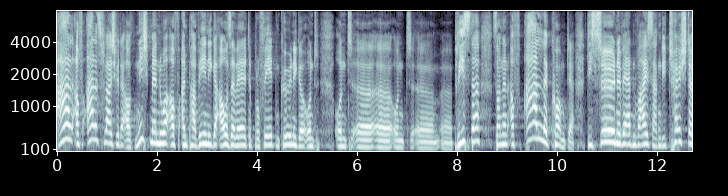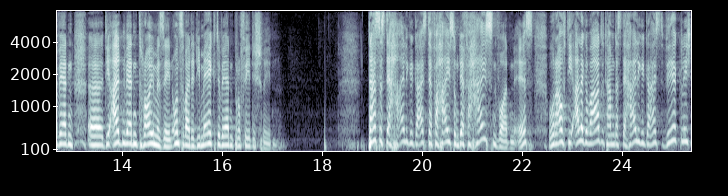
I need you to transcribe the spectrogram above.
all, auf alles Fleisch wird er aus, nicht mehr nur auf ein paar wenige auserwählte Propheten, Könige und, und, äh, äh und äh, äh, Priester, sondern auf alle kommt er. Die Söhne werden Weissagen, die Töchter werden, äh, die Alten werden Träume sehen und so weiter, die Mägde werden prophetisch reden. Das ist der Heilige Geist der Verheißung, der verheißen worden ist, worauf die alle gewartet haben, dass der Heilige Geist wirklich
